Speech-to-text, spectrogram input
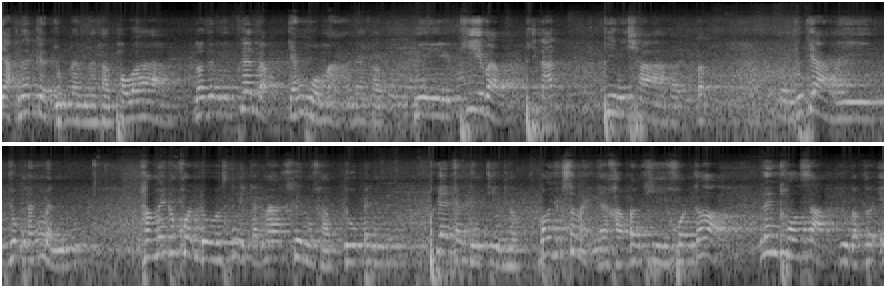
อยากเลือกเกิดยุคนั้นนะครับ เพราะว่าเราจะมีเพื่อนแบบแก๊งหัวหมาเนี่ยครับมีพี่แบบพี่นัท พี่นิชาครับแบบเหมือนทุกอย่างในยุคนั้นเหมือนทำให้ทุกคนดูสนิทกันมากขึ้นครับ ดูเป็นเพื่อนกันจริง ๆ ครับเพราะยุคสมัยเนี้ยครับบางทีคนก็เล่นโทรศัพท์อยู่กับตัวเอ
